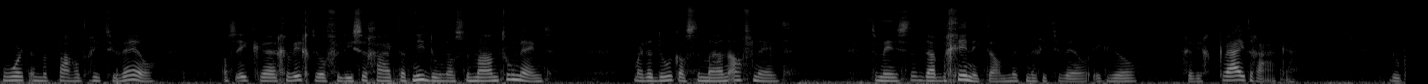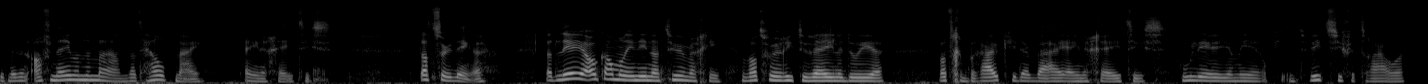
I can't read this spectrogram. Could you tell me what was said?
hoort een bepaald ritueel. Als ik eh, gewicht wil verliezen, ga ik dat niet doen als de maan toeneemt. Maar dat doe ik als de maan afneemt. Tenminste, daar begin ik dan met mijn ritueel. Ik wil gewicht kwijtraken. Doe ik het met een afnemende maan. Dat helpt mij energetisch. Dat soort dingen. Dat leer je ook allemaal in die natuurmagie. Wat voor rituelen doe je? Wat gebruik je daarbij energetisch? Hoe leer je meer op je intuïtie vertrouwen?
